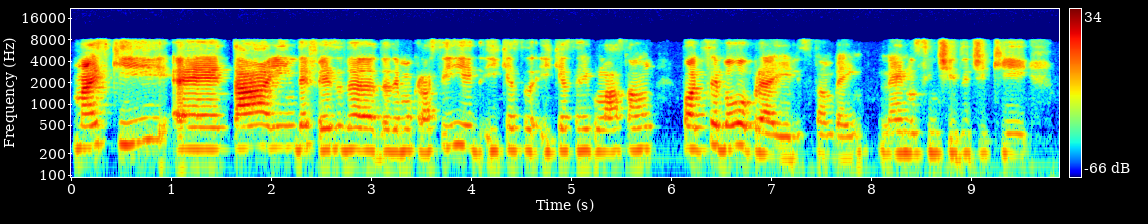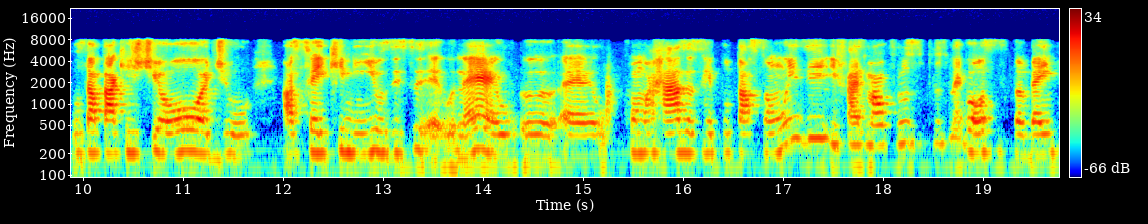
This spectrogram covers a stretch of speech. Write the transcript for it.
mas que está é, tá em defesa da, da democracia e que, essa, e que essa regulação pode ser boa para eles também, né? No sentido de que os ataques de ódio, as fake news, isso, né? É, como arrasa as reputações e, e faz mal para os negócios também.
